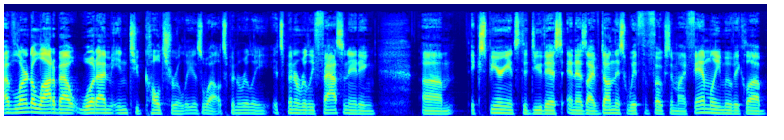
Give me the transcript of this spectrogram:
I've learned a lot about what I'm into culturally as well. It's been really, it's been a really fascinating um, experience to do this. And as I've done this with the folks in my family movie club,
